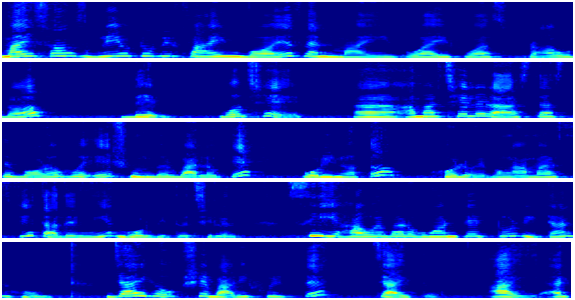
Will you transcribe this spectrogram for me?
My sons grew to be fine boys and my wife was proud of them বলছে আমার ছেলেরা আস্তে আস্তে বড় হয়ে সুন্দর বালকে পরিণত হলো এবং আমার স্ত্রী তাদের নিয়ে গর্বিত ছিলেন। She however wanted to return home যাই হোক, সে বাড়ি ফিরতে চাইতো। আই অ্যাট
